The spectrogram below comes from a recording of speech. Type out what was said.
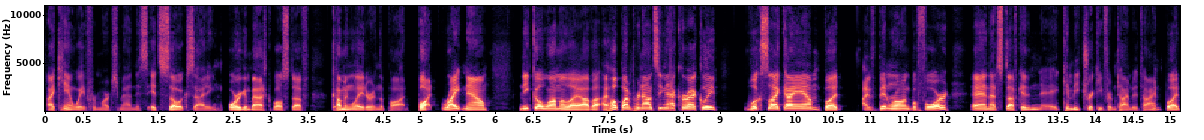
I can't wait for March Madness. It's so exciting. Oregon basketball stuff coming later in the pod. But right now, Nico Lamaleava, I hope I'm pronouncing that correctly. Looks like I am, but I've been wrong before, and that stuff can eh, can be tricky from time to time. But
